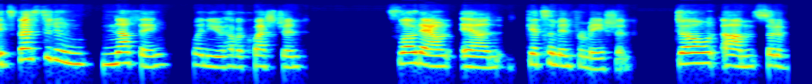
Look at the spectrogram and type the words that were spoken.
it's best to do nothing when you have a question, slow down and get some information. Don't um, sort of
